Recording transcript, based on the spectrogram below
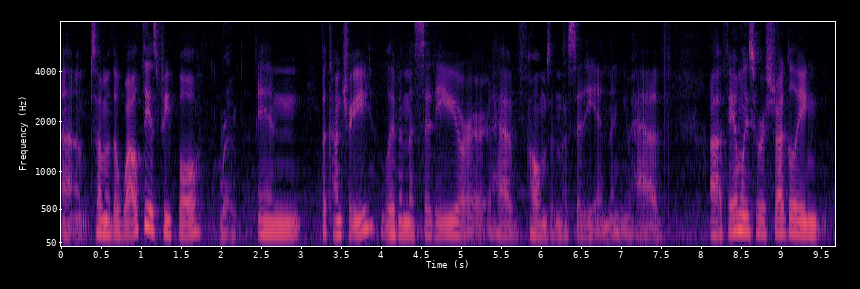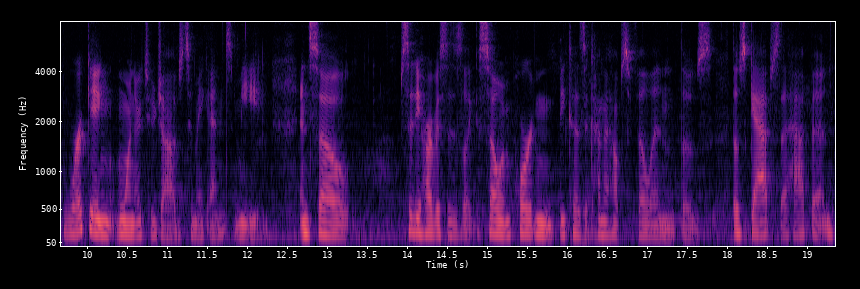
um, some of the wealthiest people right. in the country, live in the city, or have homes in the city, and then you have uh, families who are struggling working one or two jobs to make ends meet. And so, City Harvest is like so important because it kind of helps fill in those those gaps that happen.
